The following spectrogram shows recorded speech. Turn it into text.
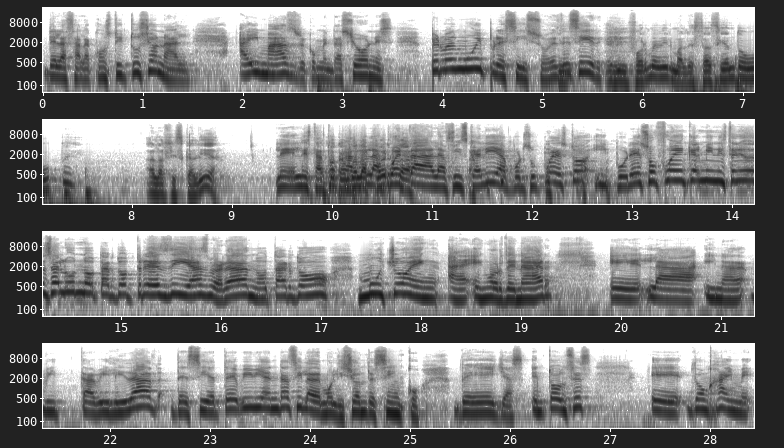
de la Sala Constitucional. Hay más recomendaciones, pero es muy preciso, es decir, El informe Vilma le está haciendo UPE a la fiscalía. Le, le está Está tocando, tocando la la puerta. puerta a la fiscalía, por supuesto, y por eso fue que el Ministerio de Salud no tardó tres días, ¿verdad? No tardó mucho en, en ordenar eh, la inhabitabilidad de siete viviendas y la demolición de cinco de ellas. Entonces, eh, don Jaime,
